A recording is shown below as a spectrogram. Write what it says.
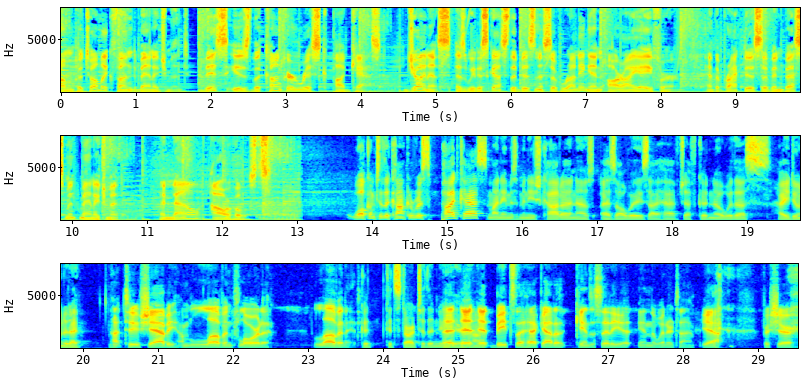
From Potomac Fund Management, this is the Conquer Risk podcast. Join us as we discuss the business of running an RIA firm and the practice of investment management. And now, our hosts. Welcome to the Conquer Risk podcast. My name is Manish Khatta, and as, as always, I have Jeff Goodnow with us. How are you doing today? Not too shabby. I'm loving Florida. Loving it. Good good start to the new It, year. it, huh? it beats the heck out of Kansas City uh, in the wintertime. Yeah, for sure.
